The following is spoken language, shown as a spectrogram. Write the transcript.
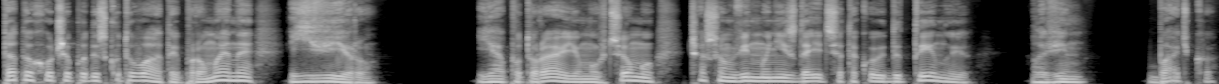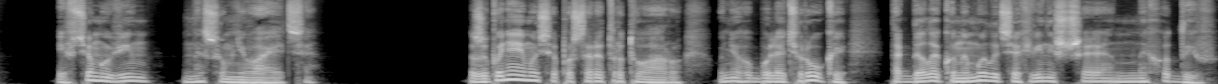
тато хоче подискутувати про мене й віру. Я потураю йому в цьому, часом він мені здається такою дитиною, але він батько, і в цьому він не сумнівається. Зупиняємося посеред тротуару, у нього болять руки, так далеко на милицях він іще не ходив.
